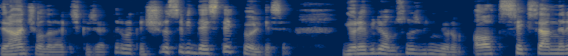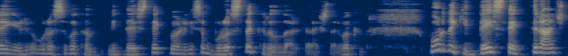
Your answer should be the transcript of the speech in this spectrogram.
direnç olarak çıkacaktır. Bakın şurası bir destek bölgesi. Görebiliyor musunuz bilmiyorum. 6.80'lere geliyor. Burası bakın bir destek bölgesi. Burası da kırıldı arkadaşlar. Bakın. Buradaki destek direnç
